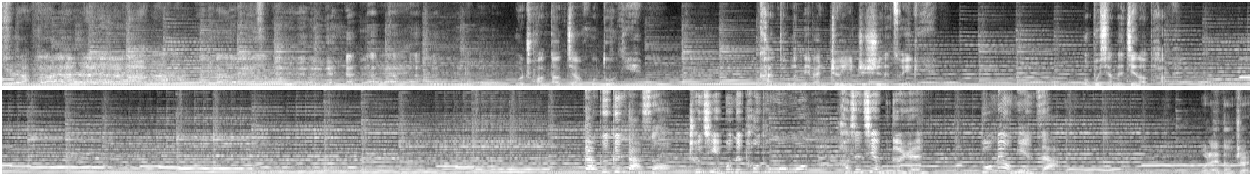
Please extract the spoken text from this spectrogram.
是啊。我闯荡江湖多年，看透了那般正义之士的嘴脸，我不想再见到他们。成亲也不能偷偷摸摸，好像见不得人，多没有面子啊！我来到这儿，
